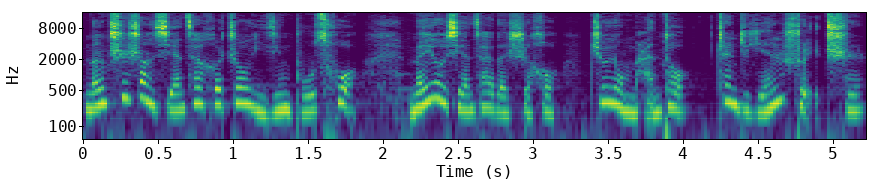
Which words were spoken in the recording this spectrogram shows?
能吃上咸菜和粥已经不错，没有咸菜的时候就用馒头蘸着盐水吃。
